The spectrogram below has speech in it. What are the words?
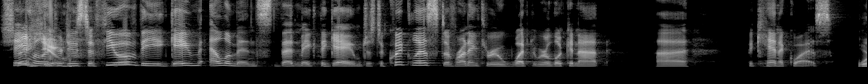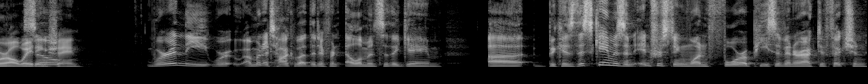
Shane Thank will you. introduce a few of the game elements that make the game. Just a quick list of running through what we're looking at uh, mechanic wise. we're all waiting, So- Shane. we're in the we're I'm going to talk about the different elements of the game uh, because this game is an interesting one for a piece of interactive fiction.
